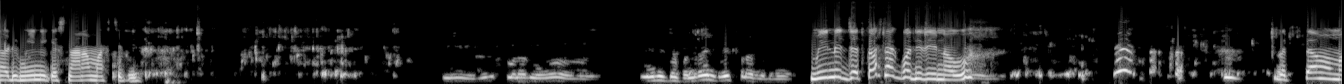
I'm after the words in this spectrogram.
ನೋಡಿ, ಮೀನಿಗೆ ಸ್ನಾನ ಮಾಡ್ತಿದ್ವಿ ನೀವು ಮೀನು ಜತ್ತೋರ್ಸಕ್ ಬಂದಿದೀವಿ ನಾವು. ಗೊತ್ತಾ, ಮಾಮ?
